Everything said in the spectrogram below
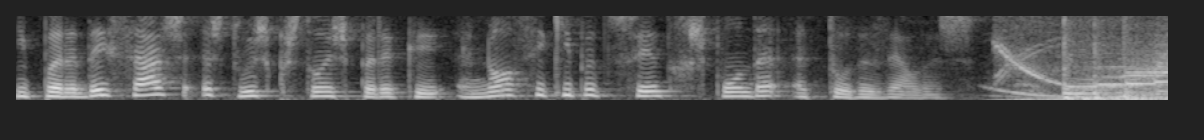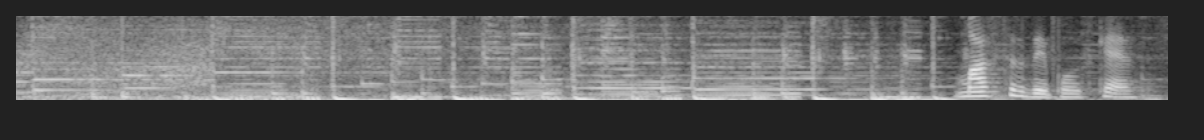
e para deixares as tuas questões para que a nossa equipa docente responda a todas elas. Master D Podcasts.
